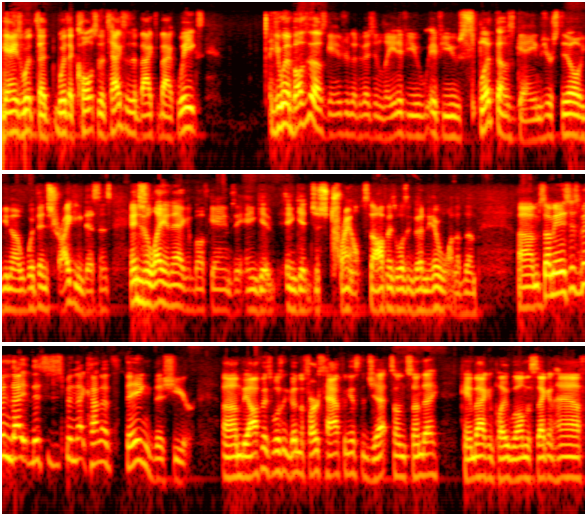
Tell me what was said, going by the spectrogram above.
games with the with the Colts and the Texans in back to back weeks. If you win both of those games, you're in the division lead. If you if you split those games, you're still you know within striking distance, and just lay an egg in both games and get and get just trounced. The offense wasn't good in either one of them. Um, so I mean, it's just been that this has just been that kind of thing this year. Um, the offense wasn't good in the first half against the Jets on Sunday. Came back and played well in the second half.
